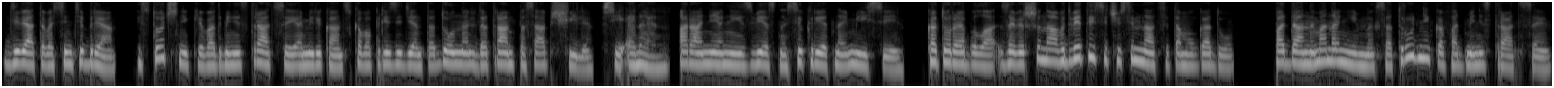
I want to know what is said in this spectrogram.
9 сентября. Источники в администрации американского президента Дональда Трампа сообщили CNN о ранее неизвестной секретной миссии, которая была завершена в 2017 году. По данным анонимных сотрудников администрации,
